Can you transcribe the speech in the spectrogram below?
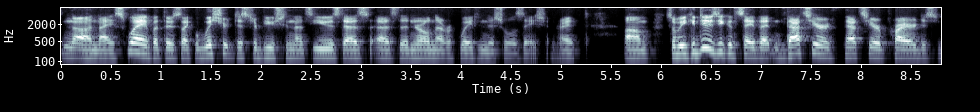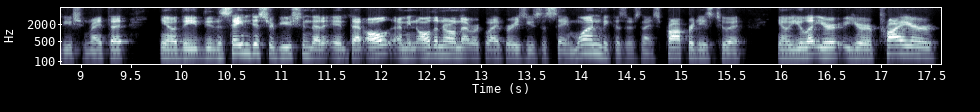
a nice way, but there's like a Wishart distribution that's used as as the neural network weight initialization, right? Um, so what you could do is you could say that that's your that's your prior distribution, right? That you know the the, the same distribution that it, that all I mean all the neural network libraries use the same one because there's nice properties to it. You know, you let your your prior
